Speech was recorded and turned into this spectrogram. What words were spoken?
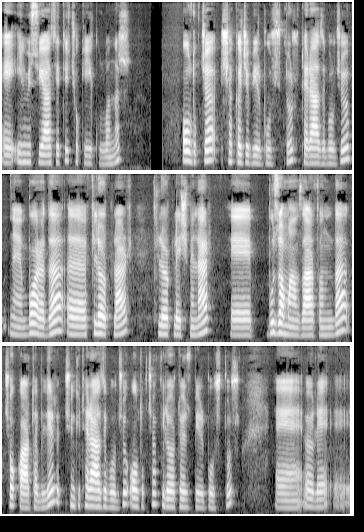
E, ilmi siyaseti çok iyi kullanır. Oldukça şakacı bir burçtur terazi burcu. E, bu arada e, flörtler, flörtleşmeler e, bu zaman zarfında çok artabilir. Çünkü terazi burcu oldukça flörtöz bir burçtur. Ee, öyle e,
